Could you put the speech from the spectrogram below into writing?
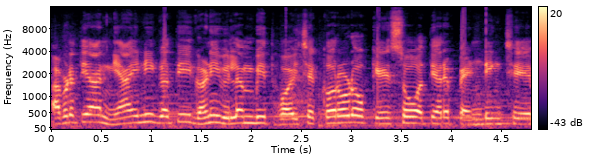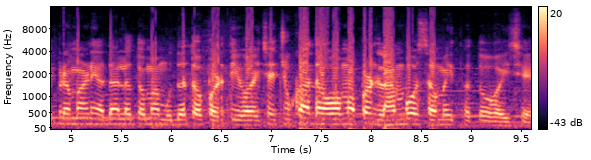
આપણે ત્યાં ન્યાયની ગતિ ઘણી વિલંબિત હોય છે. કરોડો કેસો અત્યારે પેન્ડિંગ છે. એ પ્રમાણે અદાલતોમાં મુદતો પડતી હોય છે. ચુકાદાઓમાં પણ લાંબો સમય થતો હોય છે.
